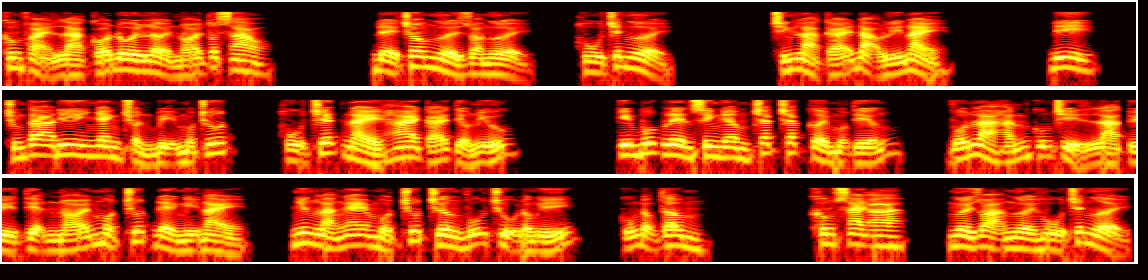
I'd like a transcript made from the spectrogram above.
không phải là có đôi lời nói tốt sao? Để cho người dọa người, hù chết người. Chính là cái đạo lý này. Đi, chúng ta đi nhanh chuẩn bị một chút, Hù chết này hai cái tiểu níu kim bốc lên sinh âm chắc chắc cười một tiếng, vốn là hắn cũng chỉ là tùy tiện nói một chút đề nghị này, nhưng là nghe một chút trương vũ trụ đồng ý, cũng động tâm. Không sai a, người dọa người hù chết người,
